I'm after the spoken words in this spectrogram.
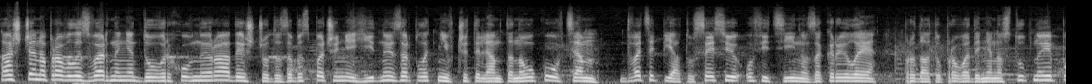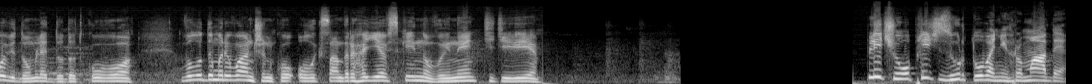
А ще направили звернення до Верховної Ради щодо забезпечення гідної зарплатні вчителям та науковцям. 25-ту сесію офіційно закрили. Про дату проведення наступної повідомлять додатково. Володимир Іванченко, Олександр Гаєвський. Новини ТІТІВІ. Пліч-опліч згуртовані громади.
